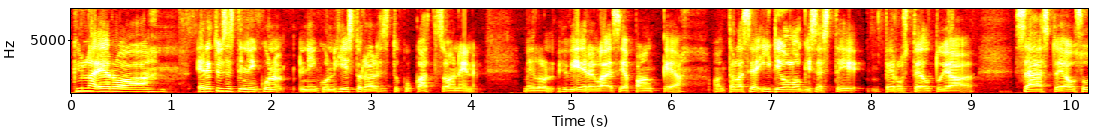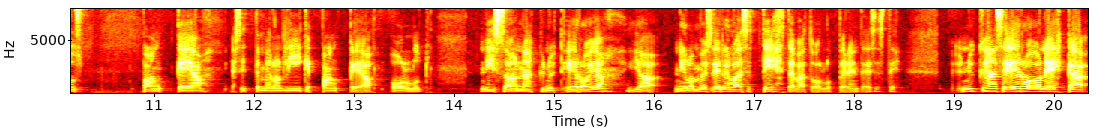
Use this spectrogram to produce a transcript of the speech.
Kyllä eroaa. Erityisesti niin kuin, niin kuin historiallisesti kun katsoo, niin meillä on hyvin erilaisia pankkeja. On tällaisia ideologisesti perusteltuja säästö- ja osuuspankkeja ja sitten meillä on liikepankkeja ollut. Niissä on näkynyt eroja ja niillä on myös erilaiset tehtävät ollut perinteisesti. Nykyään se ero on ehkä,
